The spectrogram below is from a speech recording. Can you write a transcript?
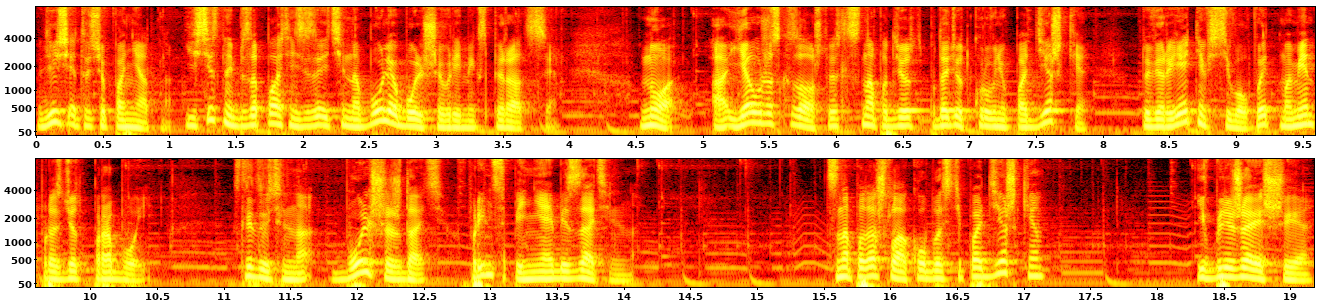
Надеюсь, это все понятно. Естественно, безопаснее зайти на более большее время экспирации. Но а я уже сказал, что если цена подойдет, подойдет к уровню поддержки, то вероятнее всего в этот момент произойдет пробой. Следовательно, больше ждать в принципе не обязательно. Цена подошла к области поддержки, и в ближайшие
